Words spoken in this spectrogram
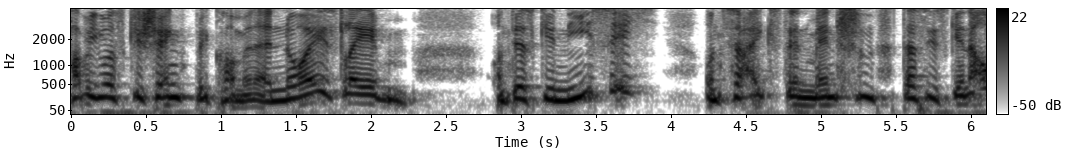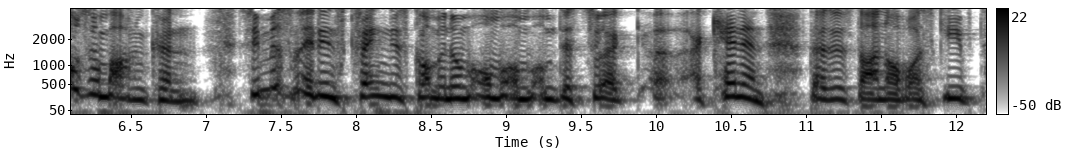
habe ich was geschenkt bekommen. Ein neues Leben. Und das genieße ich und zeig's den Menschen, dass sie es genauso machen können. Sie müssen nicht ins Gefängnis kommen, um, um, um, um das zu er äh, erkennen, dass es da noch was gibt,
